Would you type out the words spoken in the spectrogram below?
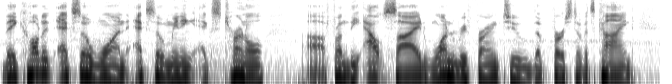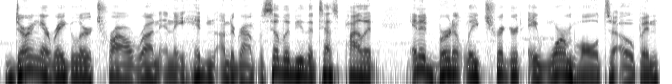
They called it EXO-1, EXO meaning external, uh, from the outside, one referring to the first of its kind. During a regular trial run in a hidden underground facility, the test pilot inadvertently triggered a wormhole to open,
